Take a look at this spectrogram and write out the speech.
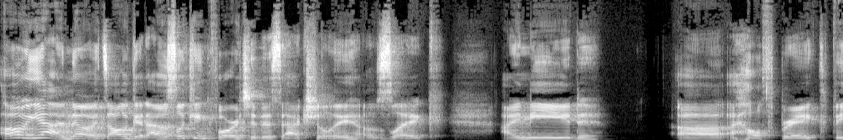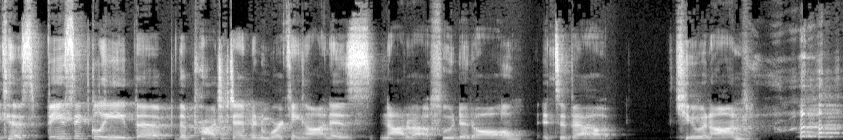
Oh yeah, no, it's all good. I was looking forward to this actually. I was like, I need uh, a health break because basically the the project I've been working on is not about food at all. It's about QAnon.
